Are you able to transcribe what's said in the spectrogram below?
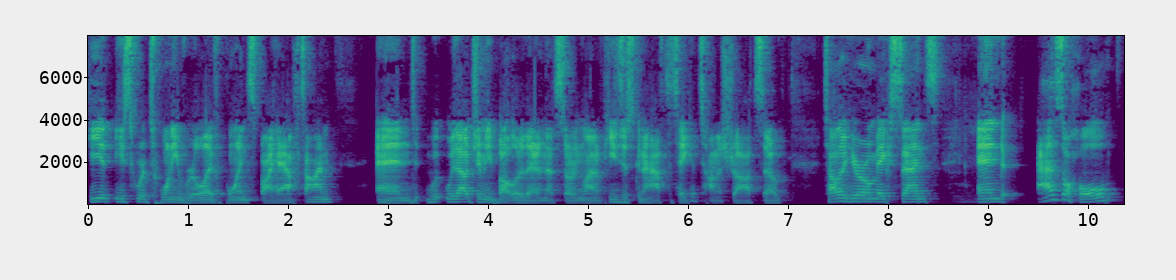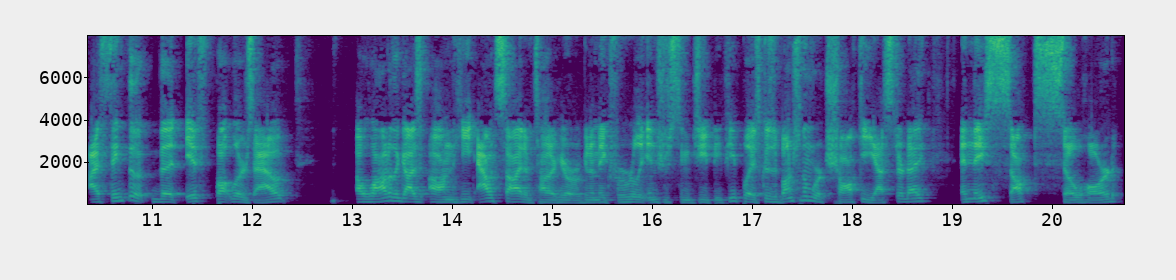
he he scored 20 real life points by halftime, and w- without Jimmy Butler there in that starting lineup, he's just going to have to take a ton of shots. So Tyler Herro makes sense, and as a whole, I think that that if Butler's out, a lot of the guys on the Heat outside of Tyler Herro are going to make for really interesting GPP plays because a bunch of them were chalky yesterday and they sucked so hard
